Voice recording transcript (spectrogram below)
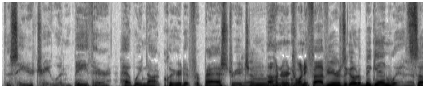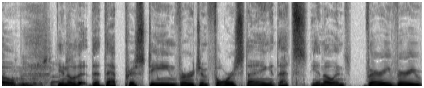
the cedar tree wouldn't be there had we not cleared it for pasturage 125 years ago to begin with. so, just don't. you know, that, that that pristine virgin forest thing, that's you know, in very very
